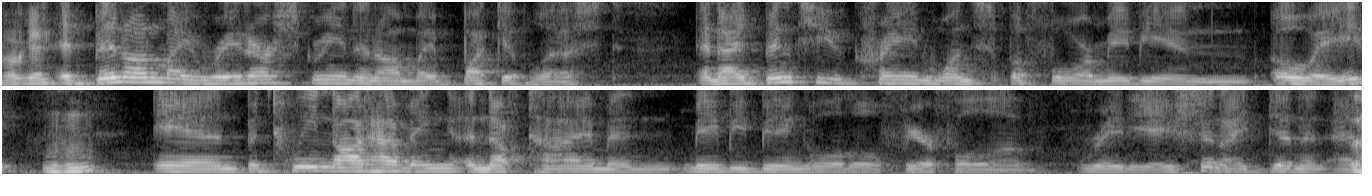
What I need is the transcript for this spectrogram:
Okay. It'd been on my radar screen and on my bucket list. And I'd been to Ukraine once before, maybe in 8 Hmm. And between not having enough time and maybe being a little fearful of radiation, I didn't end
